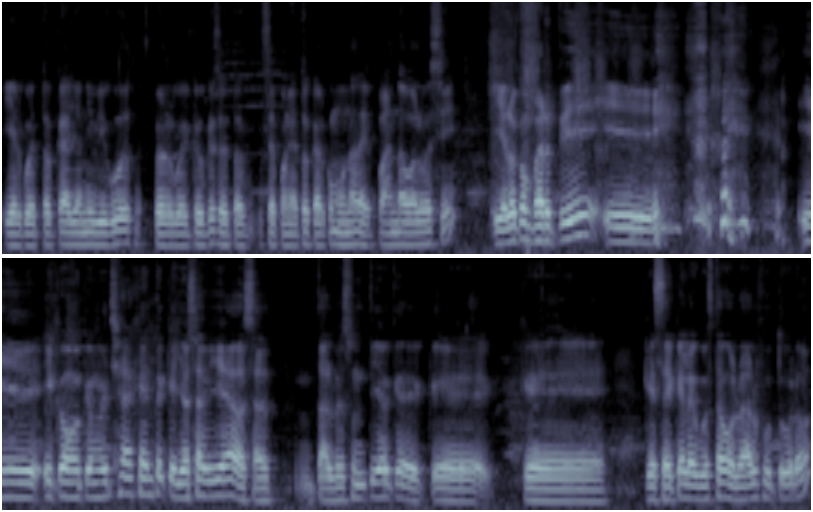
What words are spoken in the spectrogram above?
y el güey toca Johnny B. Good, pero el güey creo que se, se ponía a tocar como una de panda o algo así. Y yo lo compartí y, y, y como que mucha gente que yo sabía, o sea, tal vez un tío que, que, que, que sé que le gusta volver al futuro,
